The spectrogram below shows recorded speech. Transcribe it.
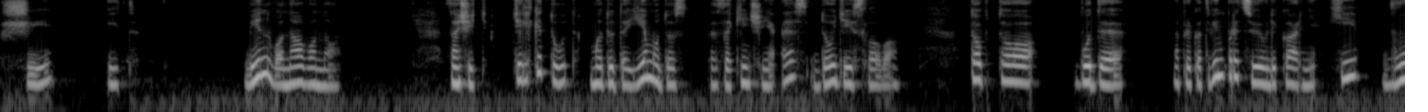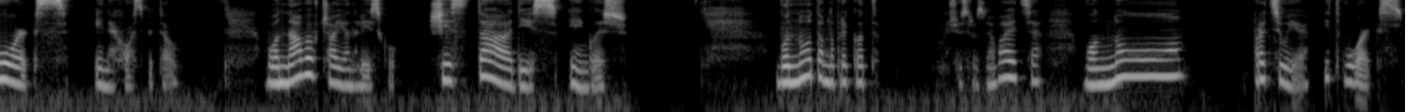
she, it. Він, вона, воно. Значить, тільки тут ми додаємо до закінчення S до дієслова. Тобто буде, наприклад, він працює в лікарні. He works in a hospital. Вона вивчає англійську. She studies English. Воно там, наприклад, щось розвивається, воно працює. It works.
